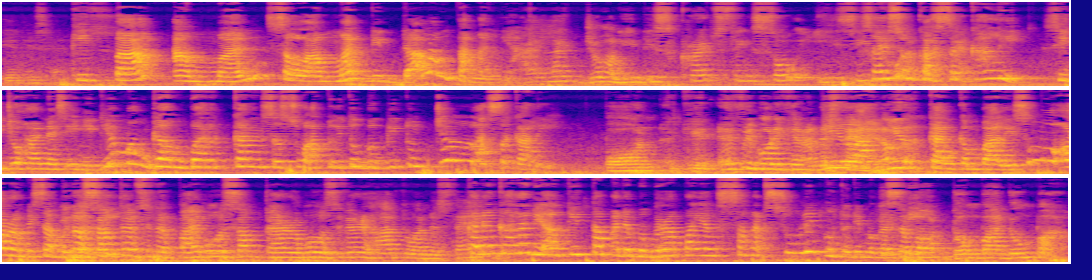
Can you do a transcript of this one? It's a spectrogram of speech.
in His hands. Kita aman, selamat di dalam tangannya. I like John. He describes things so easy. Saya to suka understand. sekali si Johannes ini. Dia menggambarkan sesuatu itu begitu jelas sekali. Born again. Everybody can understand. You know? Dilahirkan kembali. Semua orang bisa You know, mengerti. sometimes in the Bible, some parables very hard to understand. Kadang-kadang di Alkitab ada beberapa yang sangat sulit untuk It's dimengerti. about domba-domba.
